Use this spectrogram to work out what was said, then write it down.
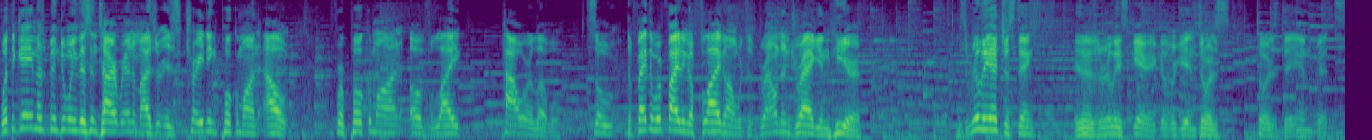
What the game has been doing this entire randomizer is trading Pokemon out for Pokemon of like power level. So the fact that we're fighting a Flygon, which is ground and dragon here, is really interesting. And It is really scary because we're getting towards towards the end bits.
